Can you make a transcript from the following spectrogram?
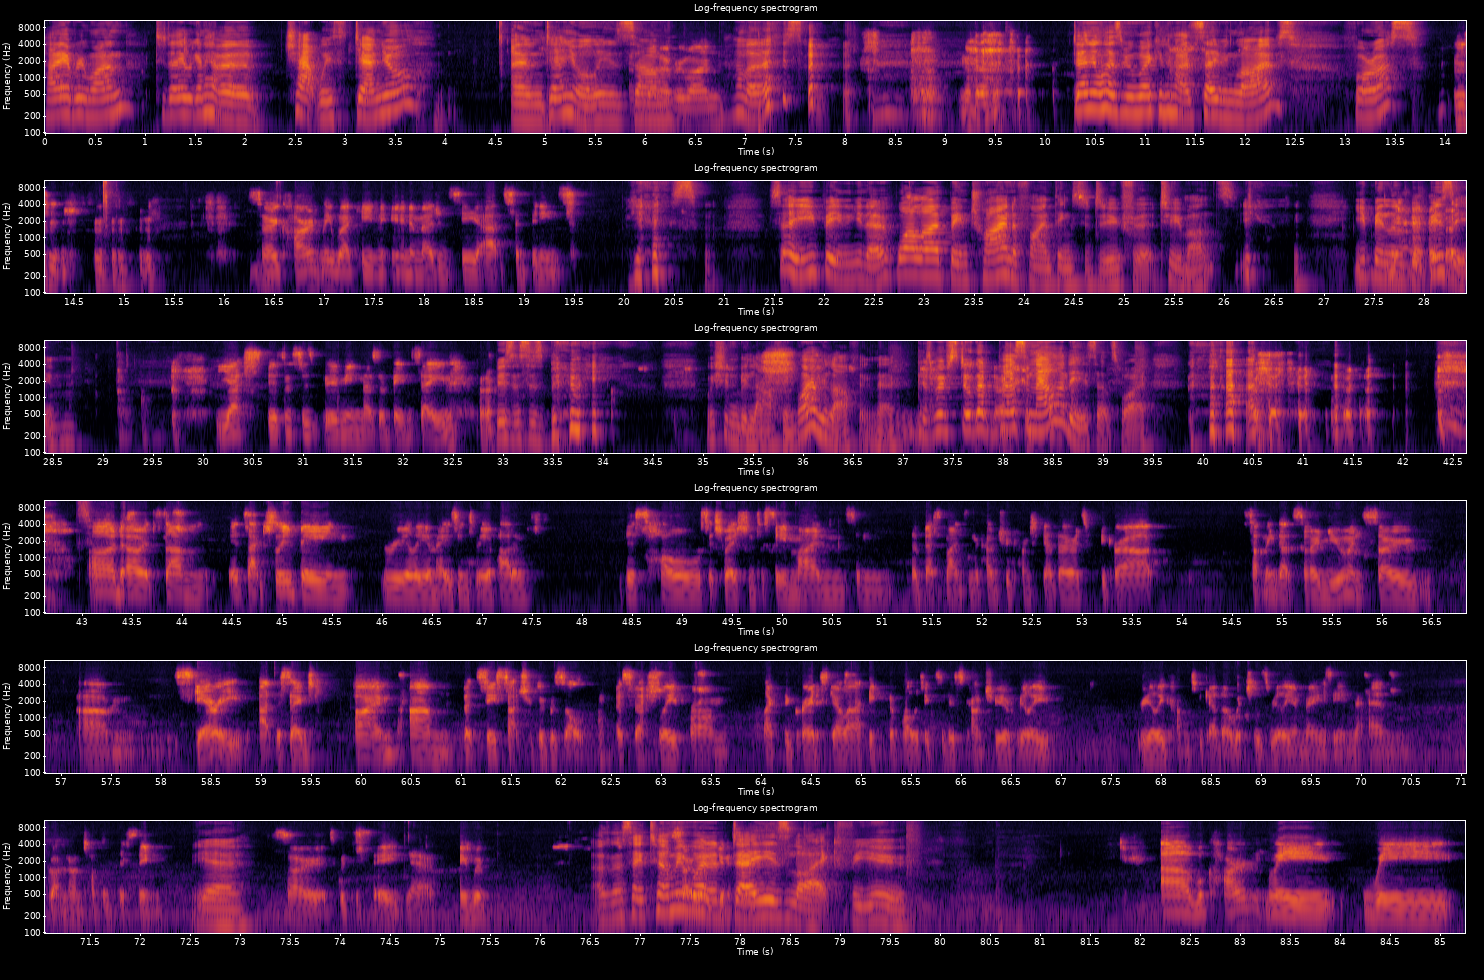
Hi, everyone. Today we're going to have a chat with Daniel. And Daniel is. Hello, um, everyone. Hello. Daniel has been working hard saving lives for us. so, currently working in emergency at St. Vinny's. Yes. So you've been, you know, while I've been trying to find things to do for two months, you've been a little bit busy. Yes, business is booming, as I've been saying. Business is booming. We shouldn't be laughing. Why are we laughing though? Because we've still got No. personalities. That's why. oh no, it's um, it's actually been really amazing to be a part of this whole situation to see minds and the best minds in the country come together to figure out something that's so new and so um, scary at the same time, um, but see such a good result, especially from like the greater scale. I think the politics of this country have really, really come together, which is really amazing, and gotten on top of this thing. Yeah. So it's good to see. Yeah, I mean, we've I was going to say, tell me Sorry, what what were you a day say? is like for you. Uh, well, currently we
